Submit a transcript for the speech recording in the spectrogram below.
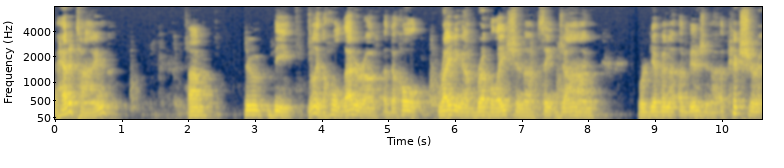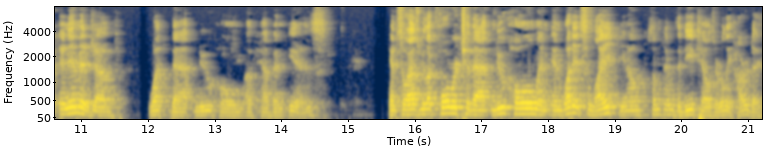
ahead of time, um, through the really the whole letter of, of, the whole writing of Revelation of St. John, we're given a, a vision, a picture, an image of what that new home of heaven is. And so, as we look forward to that new home and, and what it's like, you know, sometimes the details are really hard to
